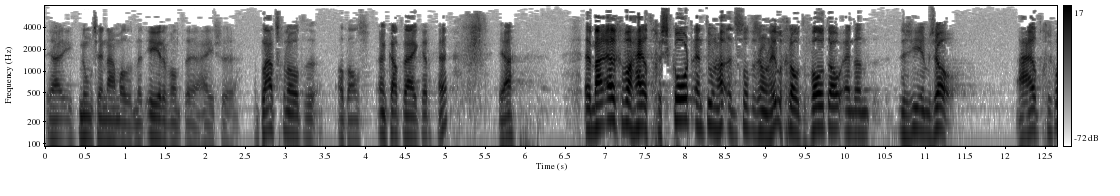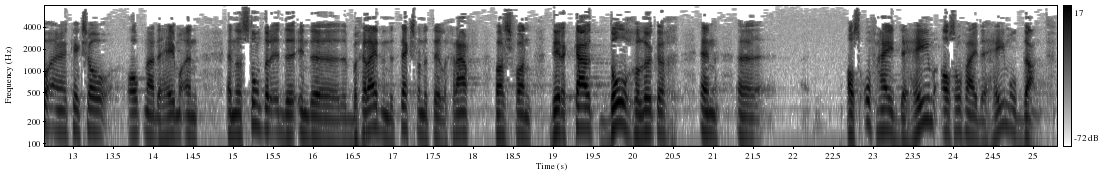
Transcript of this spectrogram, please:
Ja, ik noem zijn naam altijd met ere, want uh, hij is uh, een plaatsgenoot, althans een Katwijker. Hè? Ja. Maar in elk geval, hij had gescoord en toen stond er zo'n hele grote foto en dan, zie je hem zo. Hij had gescoord en hij keek zo op naar de hemel en, en dan stond er in de, in de, de begeleidende tekst van de Telegraaf was van Dirk Kuyt dolgelukkig en alsof hij de hemel, alsof hij de hemel dankt.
